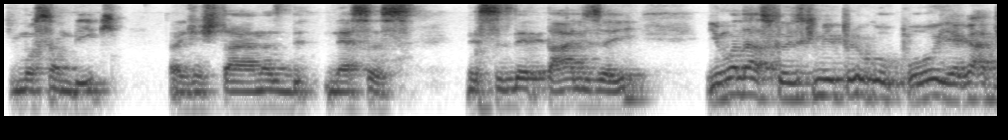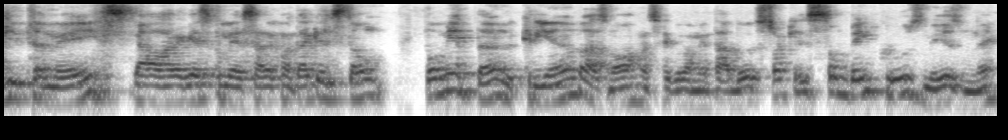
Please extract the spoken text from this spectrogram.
de Moçambique. Então a gente está nessas, nesses detalhes aí. E uma das coisas que me preocupou, e a Gabi também, na hora que eles começaram a contar, que eles estão fomentando, criando as normas regulamentadoras, só que eles são bem crus mesmo, né?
